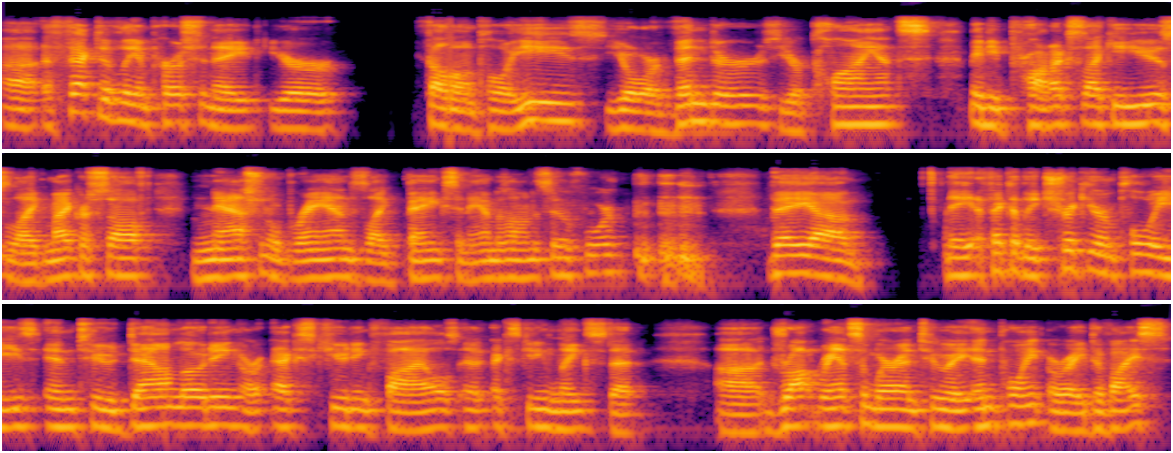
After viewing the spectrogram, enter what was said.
uh, effectively impersonate your fellow employees, your vendors, your clients, maybe products like you use, like Microsoft, national brands like banks and Amazon and so forth. they uh, they effectively trick your employees into downloading or executing files, uh, executing links that uh, drop ransomware into a endpoint or a device,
